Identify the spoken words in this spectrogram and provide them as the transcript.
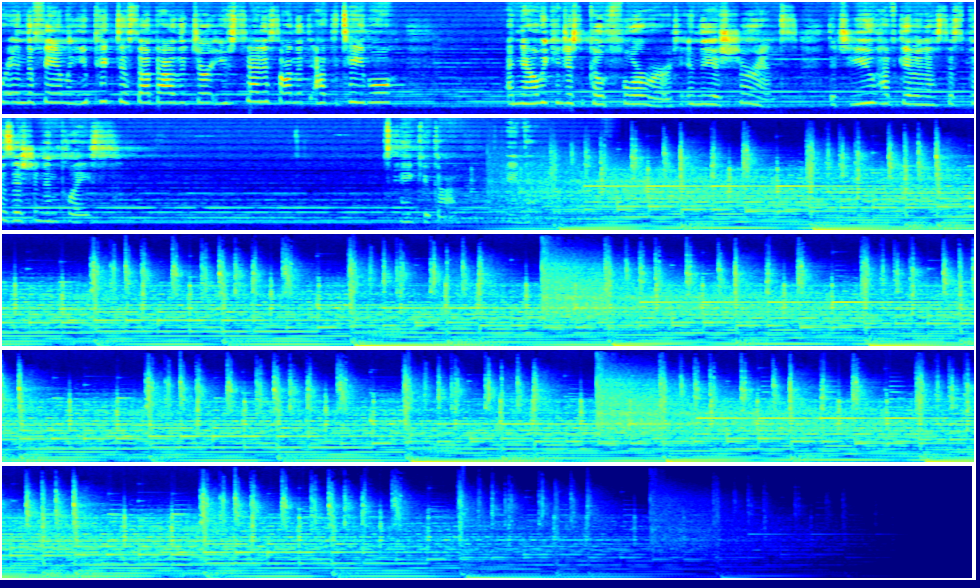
We're in the family. You picked us up out of the dirt. You set us on the, at the table. And now we can just go forward in the assurance that you have given us this position in place. Thank you, God.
